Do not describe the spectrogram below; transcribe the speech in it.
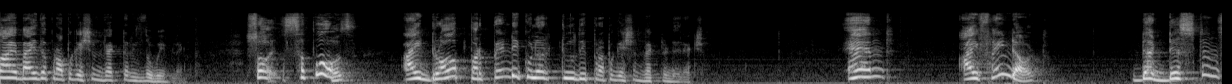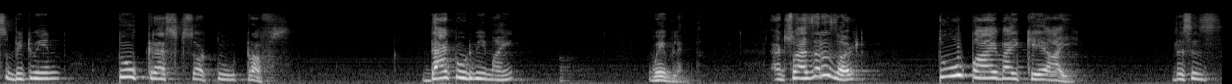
pi by the propagation vector is the wavelength. So, suppose I draw perpendicular to the propagation vector direction and I find out the distance between two crests or two troughs that would be my wavelength. And so, as a result 2 pi by k i this is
